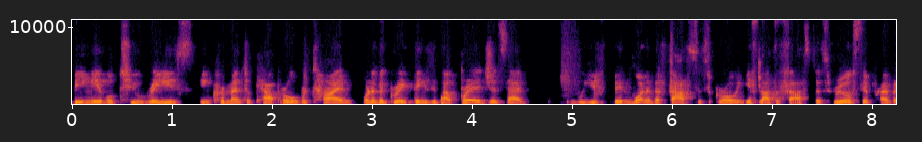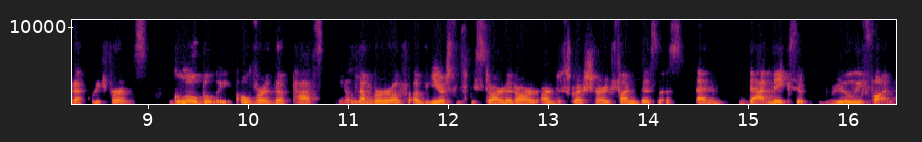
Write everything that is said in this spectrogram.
being able to raise incremental capital over time. One of the great things about bridge is that we've been one of the fastest growing, if not the fastest, real estate private equity firms globally over the past you know number of, of years since we started our, our discretionary fund business. And that makes it really fun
